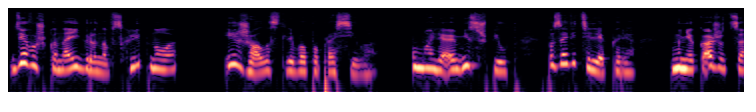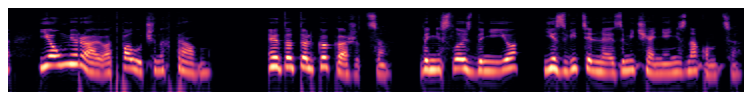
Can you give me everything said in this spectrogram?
девушка наигранно всхлипнула и жалостливо попросила. «Умоляю, мисс Шпилт, позовите лекаря. Мне кажется, я умираю от полученных травм». «Это только кажется», — донеслось до нее язвительное замечание незнакомца.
